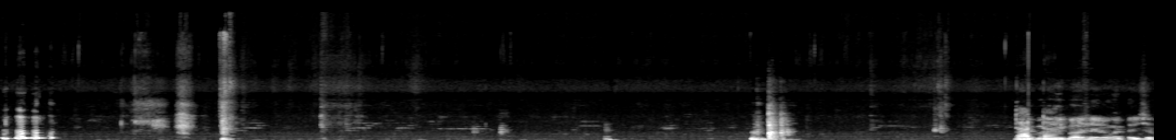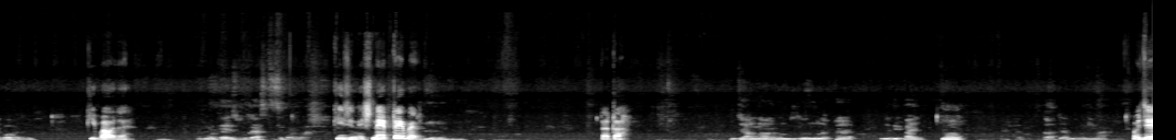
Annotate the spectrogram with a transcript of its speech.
উম। টাটা। এই পাশে এরকম একটা ইসে পাওয়া যায়। কি পাওয়া যায়? আমার ফেসবুকে আসতেছে বারবার কি জিনিস? নেট টাইপের? টাটা। জানলার জন্য একটা যদি পাই হুম। একটা দরজা ওই যে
